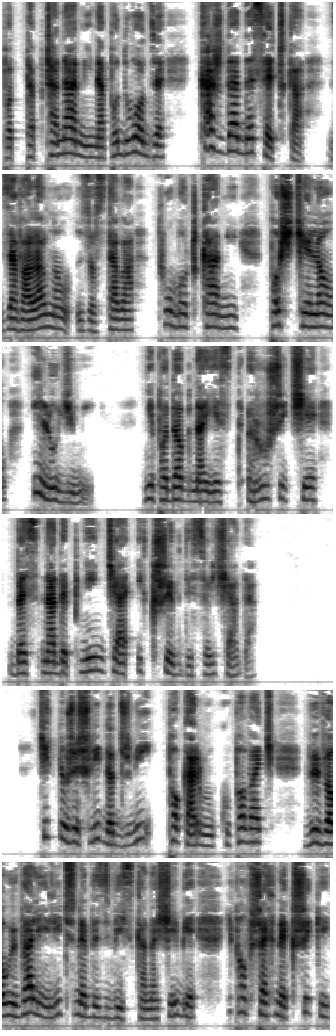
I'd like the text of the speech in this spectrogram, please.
pod tapczanami na podłodze, każda deseczka zawaloną została tłumoczkami, pościelą i ludźmi. Niepodobna jest ruszyć się bez nadepnięcia i krzywdy sąsiada. Ci, którzy szli do drzwi pokarm kupować, wywoływali liczne wyzwiska na siebie i powszechne krzyki,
